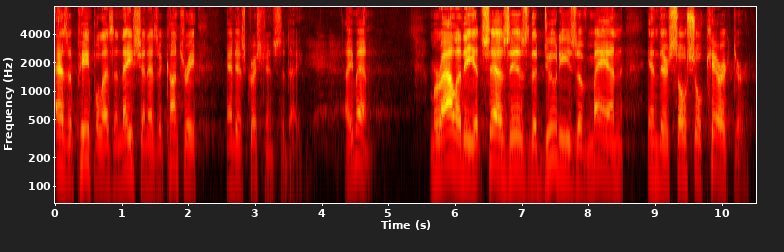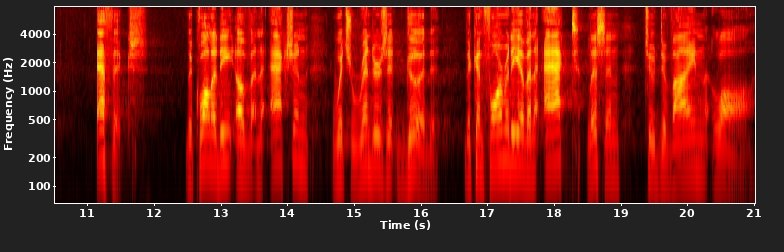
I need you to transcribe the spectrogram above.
as a people, as a nation, as a country, and as Christians today. Amen. Morality, it says, is the duties of man in their social character, ethics, the quality of an action which renders it good, the conformity of an act, listen, to divine law.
